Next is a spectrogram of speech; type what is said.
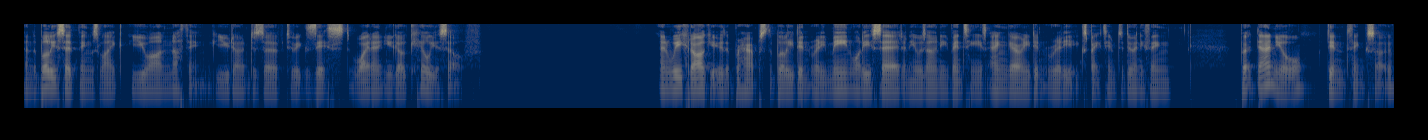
And the bully said things like, You are nothing. You don't deserve to exist. Why don't you go kill yourself? And we could argue that perhaps the bully didn't really mean what he said and he was only venting his anger and he didn't really expect him to do anything. But Daniel didn't think so.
